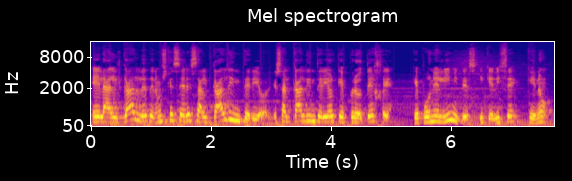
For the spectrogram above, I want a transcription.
el alcalde, tenemos que ser ese alcalde interior, ese alcalde interior que protege, que pone límites y que dice que no.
